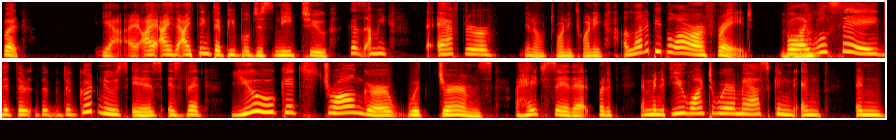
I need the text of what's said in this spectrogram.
But yeah, I, I, I think that people just need to, because I mean, after, you know, 2020, a lot of people are afraid. Well, I Mhm. will say that the, the the good news is is that you get stronger with germs. I hate to say that, but if, I mean, if you want to wear a mask and and and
